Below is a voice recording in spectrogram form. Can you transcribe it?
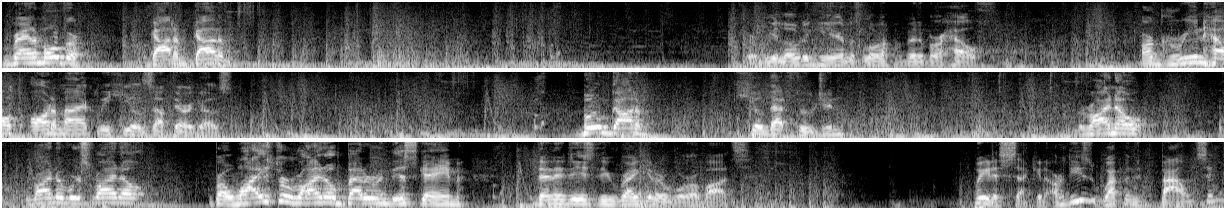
Ran him over. Got him, got him. We're reloading here. Let's load up a bit of our health. Our green health automatically heals up. There it goes. Boom, got him. Healed that Fujin. Rhino Rhino versus Rhino. Bro, why is the Rhino better in this game than it is the regular robots? Wait a second. Are these weapons bouncing?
